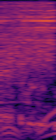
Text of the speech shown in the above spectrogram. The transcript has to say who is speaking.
Speaker 1: Mm-hmm.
